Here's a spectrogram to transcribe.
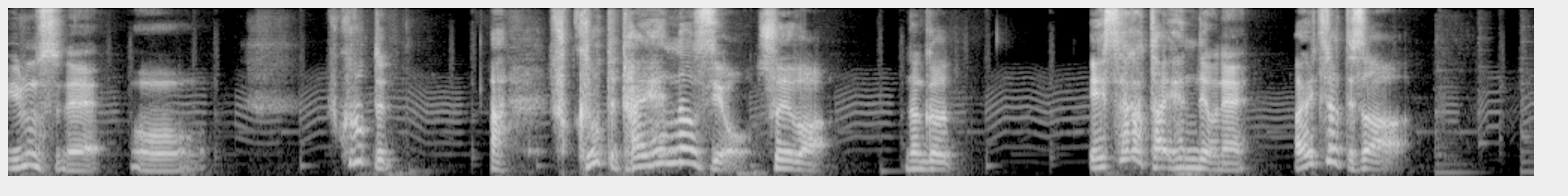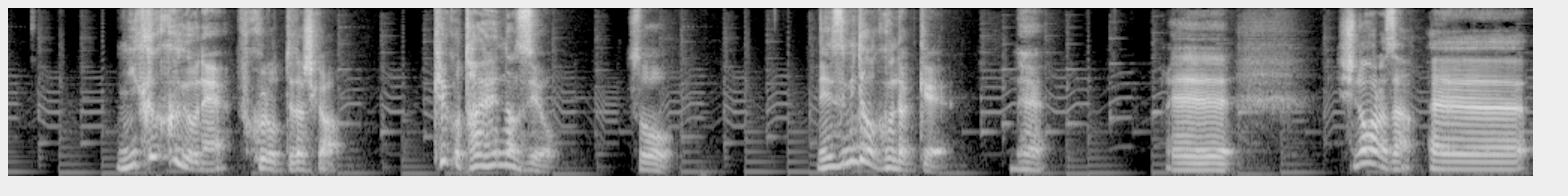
いるんすね。うん。袋って、あ、袋って大変なんすよ。そういえば。なんか、餌が大変だよね。あいつらってさ、肉食うよね、袋って確か。結構大変なんですよ。そう。ネズミとか食うんだっけ？ね。えー、篠原さん、えー、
